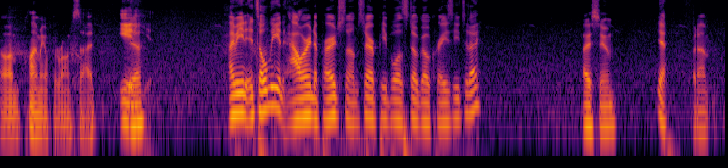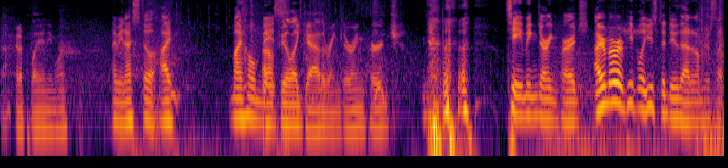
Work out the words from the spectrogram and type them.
Oh, I'm climbing up the wrong side. Yeah. Idiot. I mean, it's only an hour into purge, so I'm sure people will still go crazy today. I assume. Yeah. but I'm not gonna play anymore. I mean, I still I my home base. I don't feel like gathering during purge. teaming during purge. I remember people used to do that, and I'm just like,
